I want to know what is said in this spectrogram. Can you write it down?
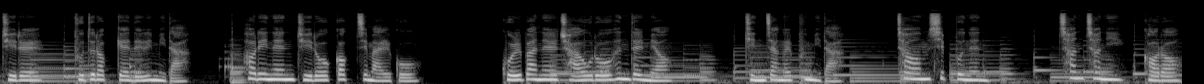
뒤를 부드럽게 늘립니다. 허리는 뒤로 꺾지 말고 골반을 좌우로 흔들며 긴장을 풉니다. 처음 10분은 천천히 걸어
